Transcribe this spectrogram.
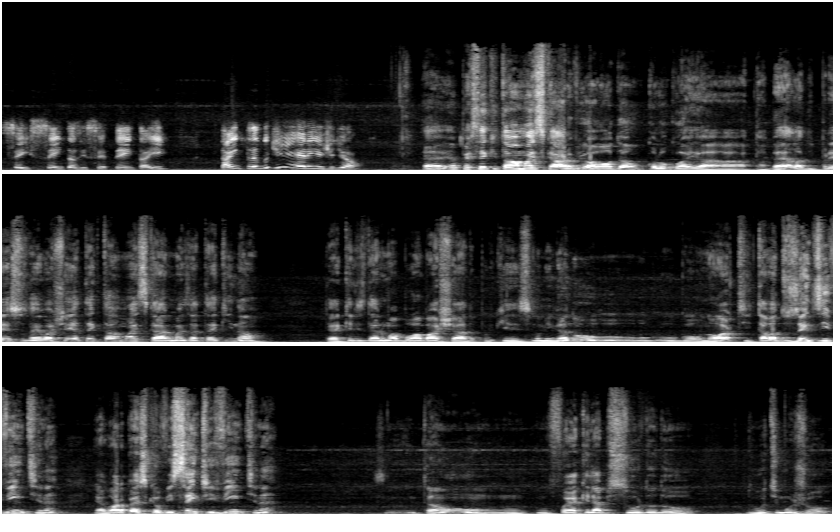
670 aí. Tá entrando dinheiro, hein, Egidião? É, eu pensei que estava mais caro, viu? O Aldão colocou aí a, a, tabela de preços, né? Eu achei até que estava mais caro, mas até que não. Até que eles deram uma boa baixada, porque, se não me engano, o, o, o Gol Norte estava 220, né? E agora parece que eu vi 120, né? Então, não foi aquele absurdo do, do último jogo.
